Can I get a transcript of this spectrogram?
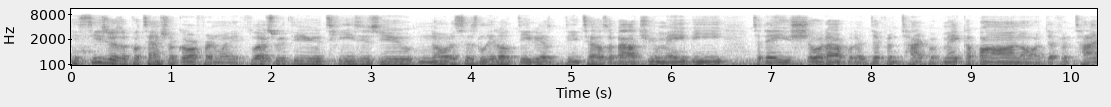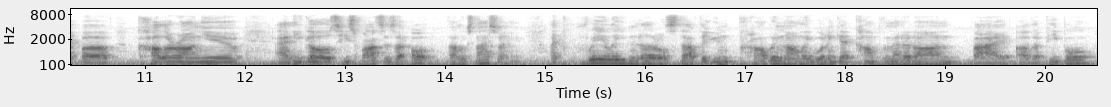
he sees you as a potential girlfriend when he flirts with you, teases you, notices little details, details about you. Maybe today you showed up with a different type of makeup on or a different type of color on you, and he goes, he spots it, like, oh, that looks nice on you. Like really little stuff that you probably normally wouldn't get complimented on by other people.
